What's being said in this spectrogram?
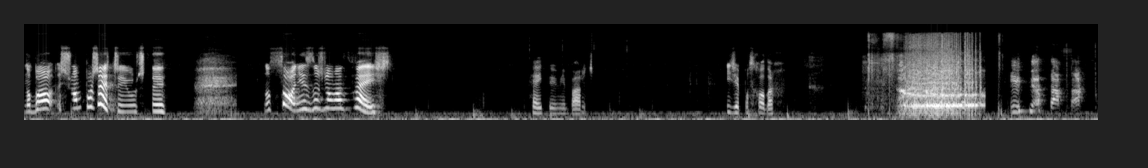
No bo szłam po rzeczy już, ty. No co, nie zdążyłam nas wejść. Hejtuj mnie bardziej. Idzie po schodach.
